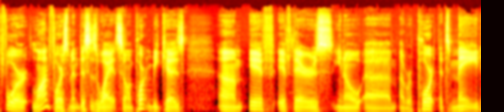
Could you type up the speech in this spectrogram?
for law enforcement. This is why it's so important because um, if if there's you know um, a report that's made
